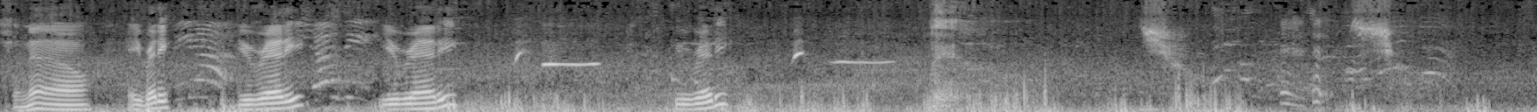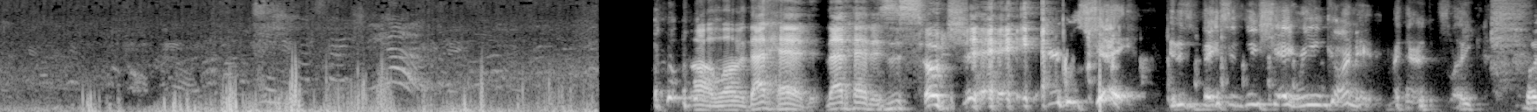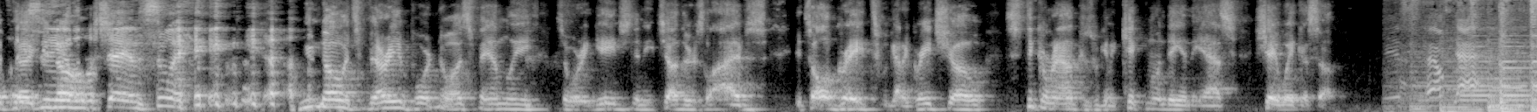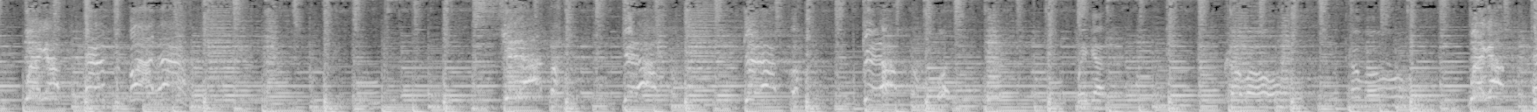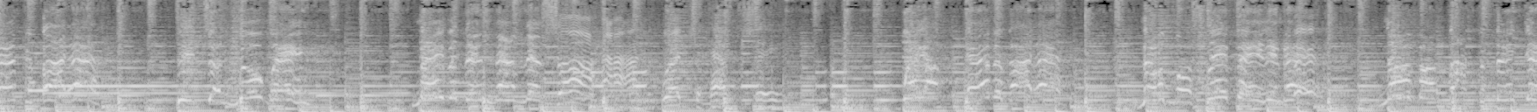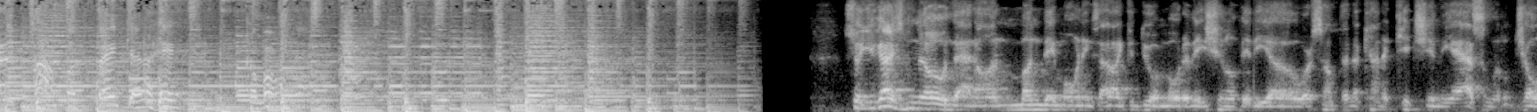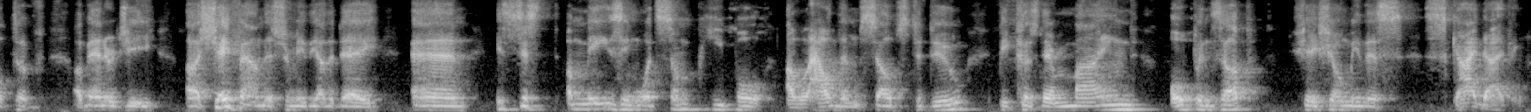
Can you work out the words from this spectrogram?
Chanel. Hey, ready? You ready? You ready? You ready? I love it. That head, that head is so Shea. Shea. it is basically Shay reincarnated, man. It's like, but uh, you know, a little Shay in the swing. you know, it's very important to us, family. So we're engaged in each other's lives. It's all great. We got a great show. Stick around because we're going to kick Monday in the ass. Shay, wake us up. Wake up, everybody. Wake up. Guys know that on Monday mornings I like to do a motivational video or something that kind of kicks you in the ass, a little jolt of of energy. Uh, Shay found this for me the other day, and it's just amazing what some people allow themselves to do because their mind opens up. Shay showed me this skydiving.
